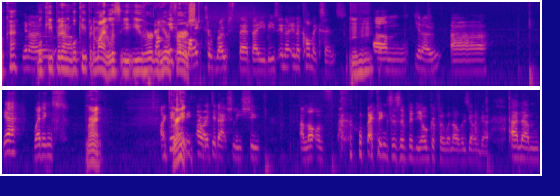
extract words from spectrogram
Okay, You know, we'll keep it in. um, we'll keep it in mind. Listen, you, you heard it Some here people first. like to roast their babies in a in a comic sense. Mm-hmm. Um, you know, uh, yeah, weddings. Right. I did. To be fair, I did actually shoot a lot of weddings as a videographer when I was younger, and um,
